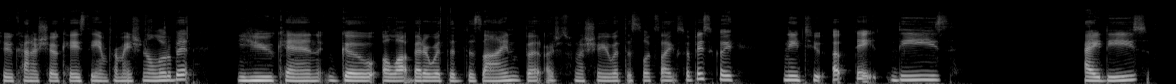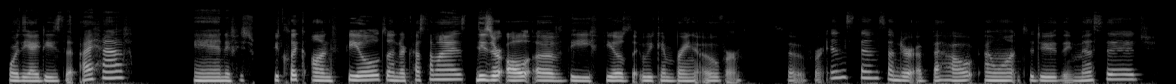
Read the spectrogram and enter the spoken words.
to kind of showcase the information a little bit. You can go a lot better with the design, but I just want to show you what this looks like. So basically need to update these IDs for the IDs that I have. And if you, you click on fields under customize, these are all of the fields that we can bring over. So for instance, under about, I want to do the message.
